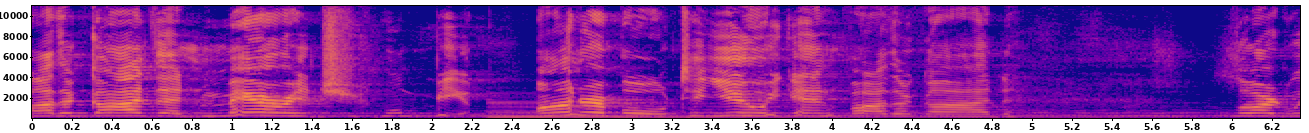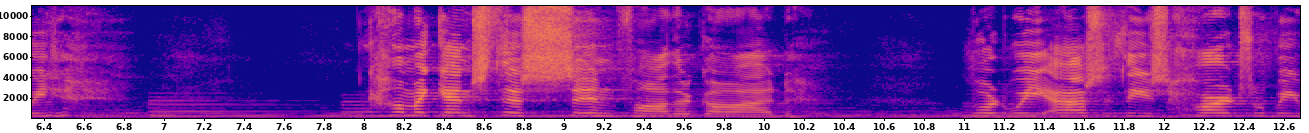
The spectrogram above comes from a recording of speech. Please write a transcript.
Father God, that marriage will be honorable to you again, Father God. Lord, we come against this sin, Father God. Lord, we ask that these hearts will be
